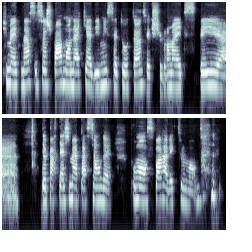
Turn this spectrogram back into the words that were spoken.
Puis maintenant, c'est ça, je pars mon académie cet automne. Fait que je suis vraiment excitée de partager ma passion de, pour mon sport avec tout le monde.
